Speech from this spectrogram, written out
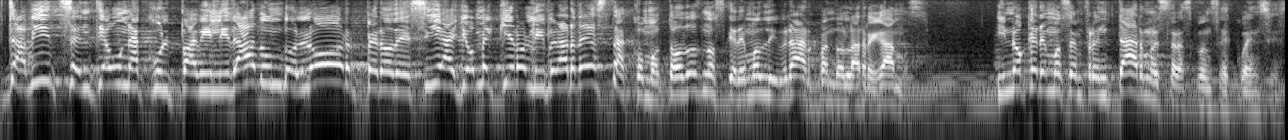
David sentía una culpabilidad, un dolor, pero decía, yo me quiero librar de esta, como todos nos queremos librar cuando la regamos. Y no queremos enfrentar nuestras consecuencias.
